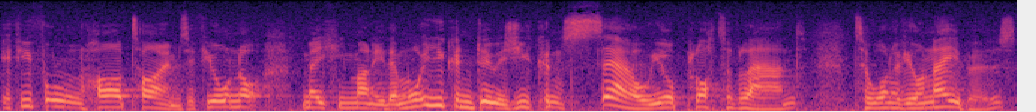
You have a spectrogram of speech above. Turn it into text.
if you fall on hard times, if you're not making money, then what you can do is you can sell your plot of land to one of your neighbours,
